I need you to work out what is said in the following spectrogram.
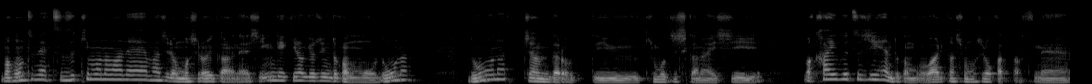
まあ、ほんとね、続きものはね、マジで面白いからね、進撃の巨人とかももうどうな、どうなっちゃうんだろうっていう気持ちしかないし、まあ、怪物事変とかもわりかし面白かったですね。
